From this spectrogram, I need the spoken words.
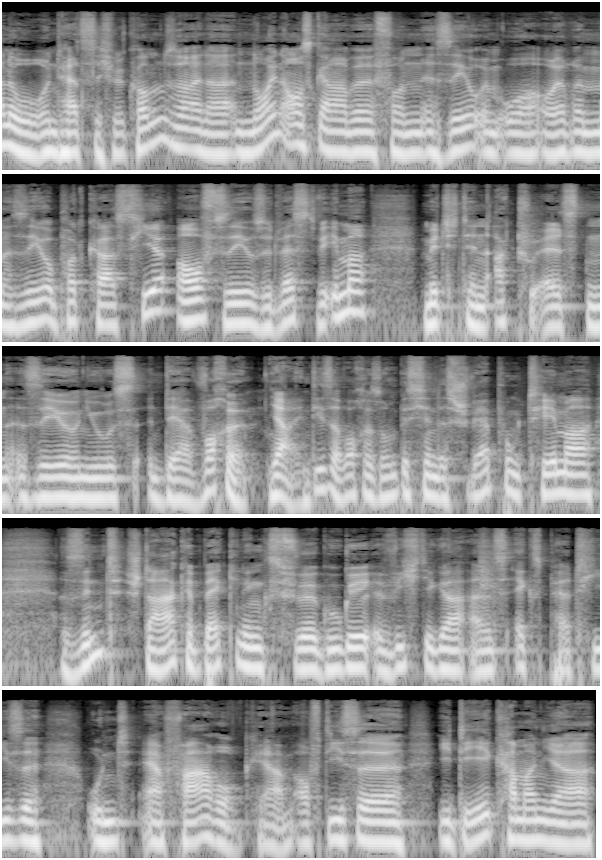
Hallo und herzlich willkommen zu einer neuen Ausgabe von SEO im Ohr, eurem SEO-Podcast hier auf SEO Südwest, wie immer mit den aktuellsten SEO-News der Woche. Ja, in dieser Woche so ein bisschen das Schwerpunktthema, sind starke Backlinks für Google wichtiger als Expertise und Erfahrung? Ja, auf diese Idee kann man ja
